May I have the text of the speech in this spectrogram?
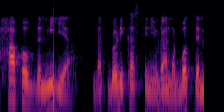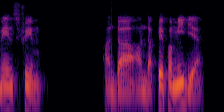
half of the media that broadcast in Uganda, both the mainstream and, uh, and the paper media,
